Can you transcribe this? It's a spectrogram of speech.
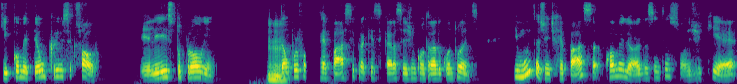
que cometeu um crime sexual. Ele estuprou alguém. Uhum. Então, por favor, repasse para que esse cara seja encontrado quanto antes. E muita gente repassa com a melhor das intenções de que é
